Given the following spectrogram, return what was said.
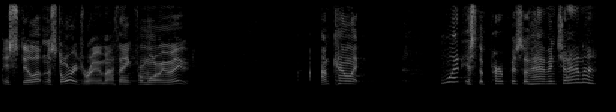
it's still up in the storage room, I think, from where we moved. I'm kind of like, what is the purpose of having china?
